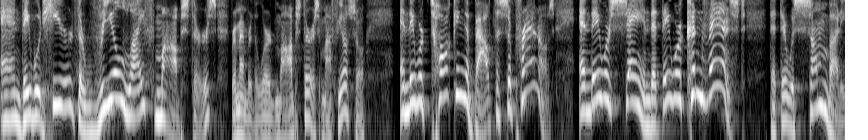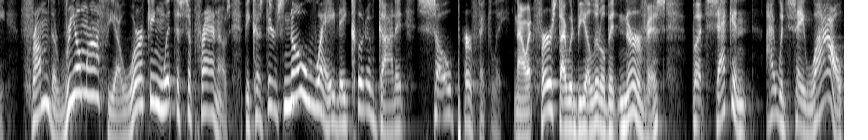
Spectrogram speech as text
and they would hear the real life mobsters. Remember, the word mobster is mafioso. And they were talking about the Sopranos. And they were saying that they were convinced that there was somebody from the real mafia working with the Sopranos because there's no way they could have got it so perfectly. Now, at first, I would be a little bit nervous, but second, I would say, wow,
